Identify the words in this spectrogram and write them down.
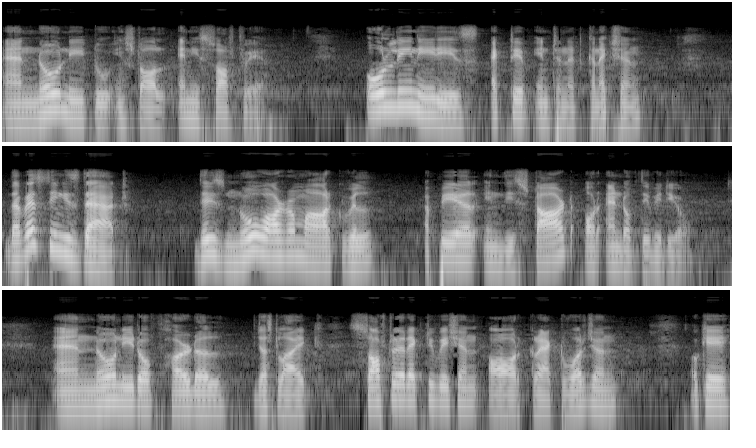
and no need to install any software. Only need is active internet connection. The best thing is that there is no watermark will appear in the start or end of the video and no need of hurdle just like software activation or cracked version. Okay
